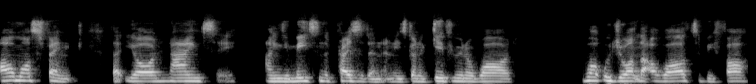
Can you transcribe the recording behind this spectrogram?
almost think that you're 90 and you're meeting the president and he's going to give you an award, what would you want that award to be for?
